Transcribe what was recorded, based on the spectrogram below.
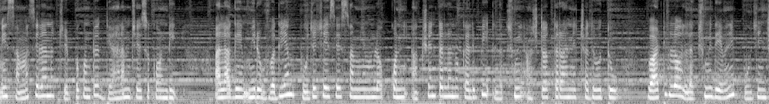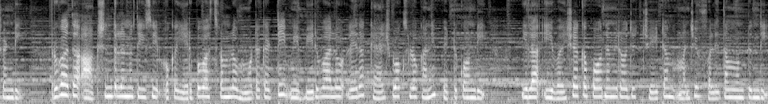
మీ సమస్యలను చెప్పుకుంటూ ధ్యానం చేసుకోండి. అలాగే మీరు ఉదయం పూజ చేసే సమయంలో కొన్ని అక్షంతలను కలిపి లక్ష్మీ అష్టోత్తరాన్ని చదువుతూ వాటిలో లక్ష్మీదేవిని పూజించండి. తరువాత ఆ అక్షంతలను తీసి ఒక ఎరుపు వస్త్రంలో మూట కట్టి మీ బీరువాలో లేదా క్యాష్ బాక్స్లో కానీ పెట్టుకోండి. ఇలా ఈ వైశాఖ పౌర్ణమి రోజు చేయటం మంచి ఫలితం ఉంటుంది.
